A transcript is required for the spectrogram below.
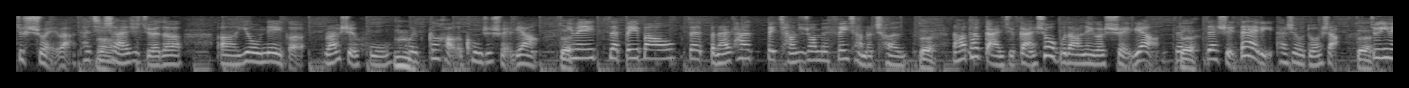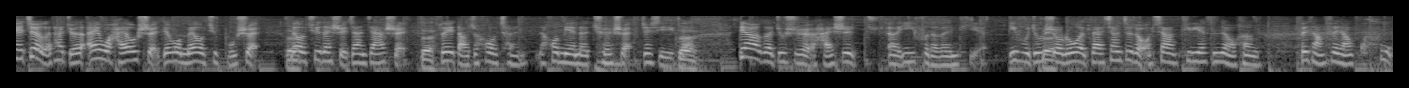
就水吧，他其实嗯还是觉得呃用那个软水壶嗯会更好的控制水量，对。因为在背包在本来他被强制装备非常的沉，对。然后他感觉感受不到那个水量在在水袋里它是有多少，对。就因为这个他觉得哎我还有水，结果没有去补水，对。没有去在水站加水，对。所以导致后程后面的缺水，这是一个。对。第二个就是还是呃衣服的问题，衣服就是说，如果在像这种像 TDS 那种很非常非常酷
